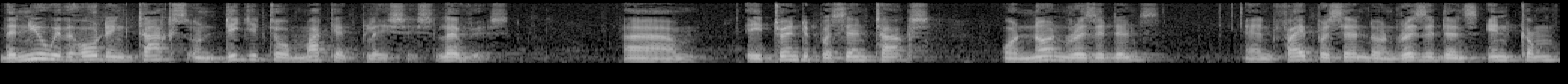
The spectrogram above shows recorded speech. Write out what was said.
The new withholding tax on digital marketplaces levies um, a 20% tax on non residents and 5% on residents' income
